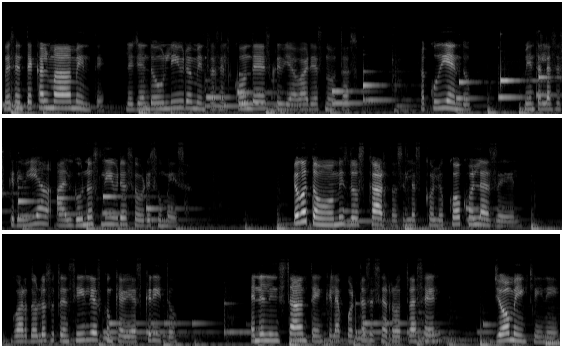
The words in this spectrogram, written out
me senté calmadamente, leyendo un libro mientras el conde escribía varias notas, acudiendo, mientras las escribía, a algunos libros sobre su mesa. Luego tomó mis dos cartas y las colocó con las de él. Guardó los utensilios con que había escrito. En el instante en que la puerta se cerró tras él, yo me incliné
